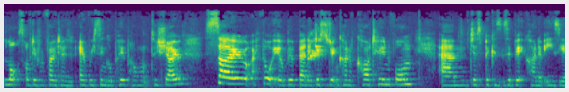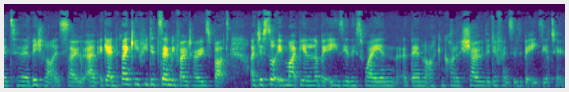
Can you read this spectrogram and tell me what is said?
lots of different photos of every single poop I want to show. So I thought it would be better just to do it in kind of cartoon form, um, just because it's a bit kind of easier to visualize. So um, again, thank you if you did send me photos, but I just thought it might be a little bit easier this way and then I can kind of show the differences a bit easier too.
